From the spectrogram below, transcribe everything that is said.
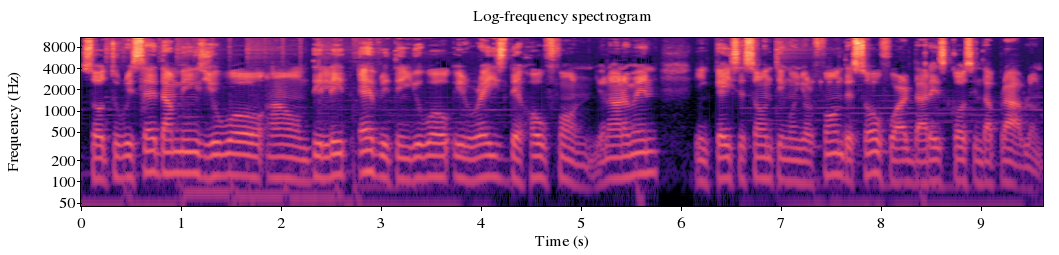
so to reset that means you will um, delete everything you will erase the whole phone you know what i mean in case something on your phone, the software that is causing the problem.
